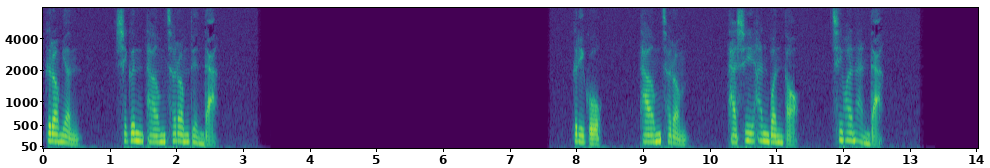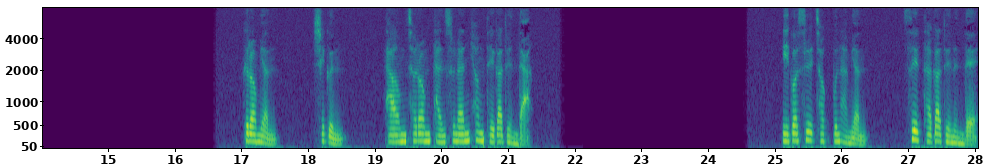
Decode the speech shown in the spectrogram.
그러면 식은 다음처럼 된다. 그리고 다음처럼 다시 한 번 더 치환한다. 그러면 식은 다음처럼 단순한 형태가 된다. 이것을 적분하면 세타가 되는데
